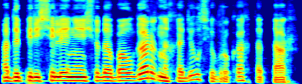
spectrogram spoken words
а до переселения сюда болгар находился в руках татар.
